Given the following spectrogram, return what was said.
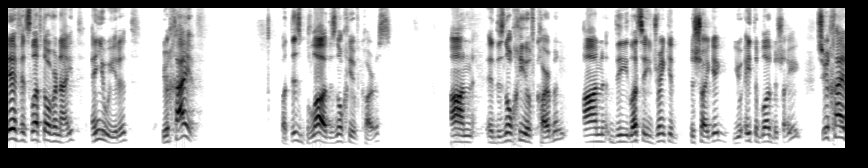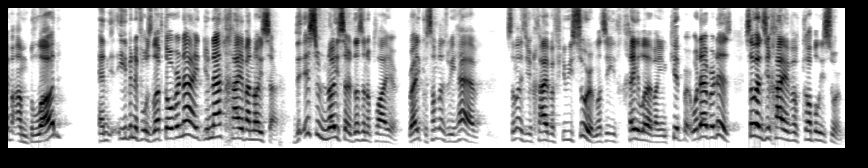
if it's left overnight and you eat it, you're chayiv. But this blood, there's no chiyuv karas. On there's no chiyuv carbon on the, let's say you drink it b'shaygig, you ate the blood b'shaygig, so you're chayiv on blood, and even if it was left overnight, you're not chayiv on noisar. The isur noisar doesn't apply here, right? Because sometimes we have, sometimes you're chayiv a few isurim, let's say you eat chaylev, ayim kippur, whatever it is, sometimes you're chayiv a couple isurim.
